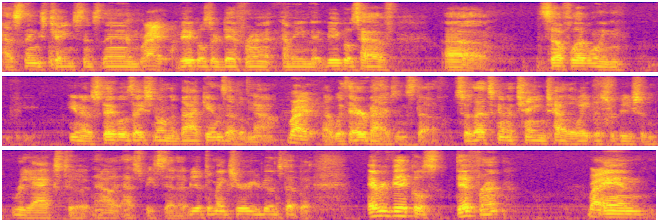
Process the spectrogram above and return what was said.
Has things changed since then? Right. Vehicles are different. I mean, vehicles have uh, self-leveling, you know, stabilization on the back ends of them now Right. uh, with airbags and stuff. So that's going to change how the weight distribution reacts to it and how it has to be set up. You have to make sure you're doing stuff. Like every vehicle's different, Right. and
